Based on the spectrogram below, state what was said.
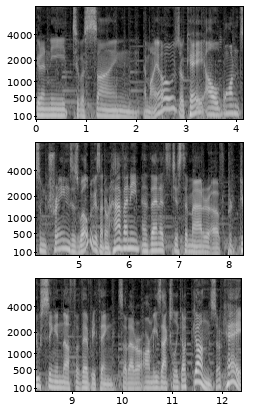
Gonna need to assign MIOs. Okay, I'll want some trains as well because I don't have any. And then it's just a matter of producing enough of everything everything so that our armies actually got guns. Okay,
